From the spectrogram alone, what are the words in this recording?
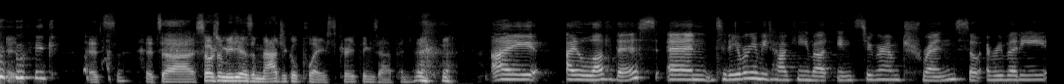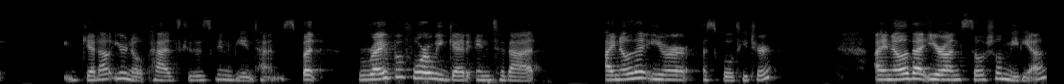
It, like, it's it's uh social media is a magical place. Great things happen. I i love this. And today we're going to be talking about instagram trends. So everybody get out your notepads because it's going to be intense. But right before we get into that i know that you're a school teacher. I know that you're on social media.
